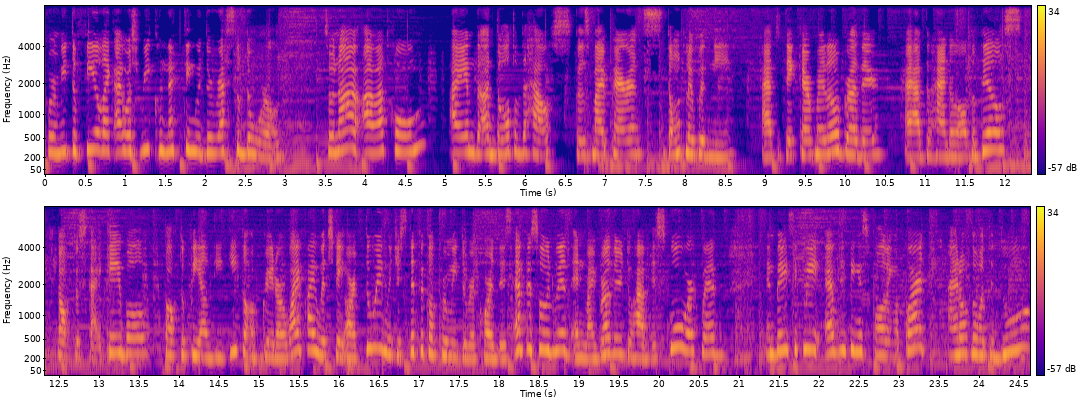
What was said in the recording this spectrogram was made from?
for me to feel like I was reconnecting with the rest of the world. So now I'm at home. I am the adult of the house because my parents don't live with me. I have to take care of my little brother. I have to handle all the bills, talk to Sky Cable, talk to PLDT to upgrade our Wi Fi, which they are doing, which is difficult for me to record this episode with, and my brother to have his schoolwork with. And basically, everything is falling apart. I don't know what to do.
